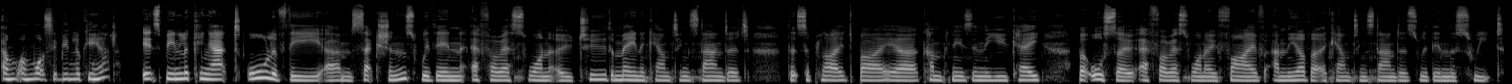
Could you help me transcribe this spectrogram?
And, and what's it been looking at? It's been looking at all of the um, sections within FRS 102, the main accounting standard that's applied by uh, companies in the UK, but also FRS 105 and the other accounting standards within the suite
